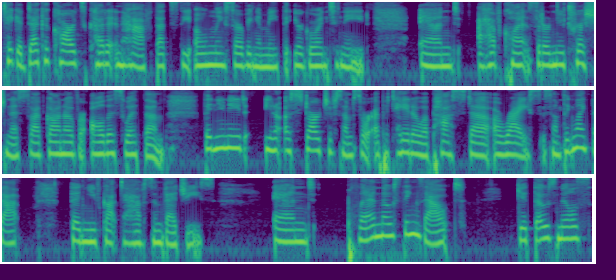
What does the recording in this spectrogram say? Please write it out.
take a deck of cards, cut it in half. That's the only serving of meat that you're going to need. And I have clients that are nutritionists, so I've gone over all this with them. Then you need, you know, a starch of some sort, a potato, a pasta, a rice, something like that. Then you've got to have some veggies. And plan those things out. Get those meals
